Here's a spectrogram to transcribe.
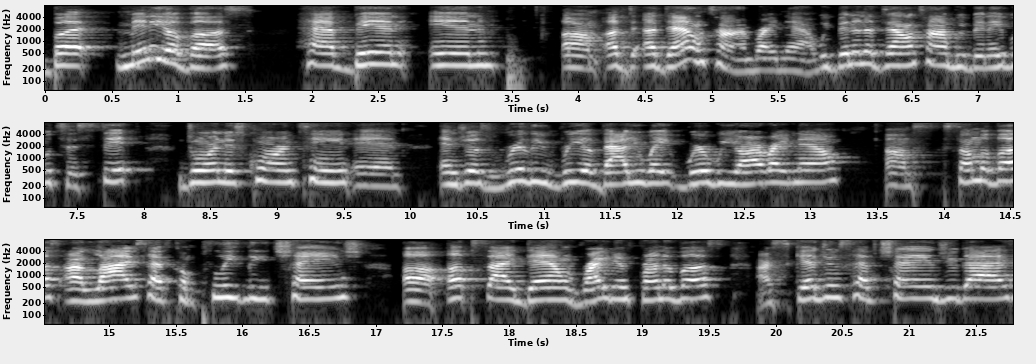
But many of us have been in um, a, a downtime right now. We've been in a downtime. We've been able to sit during this quarantine and and just really reevaluate where we are right now. Um, some of us, our lives have completely changed uh, upside down right in front of us. Our schedules have changed, you guys.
